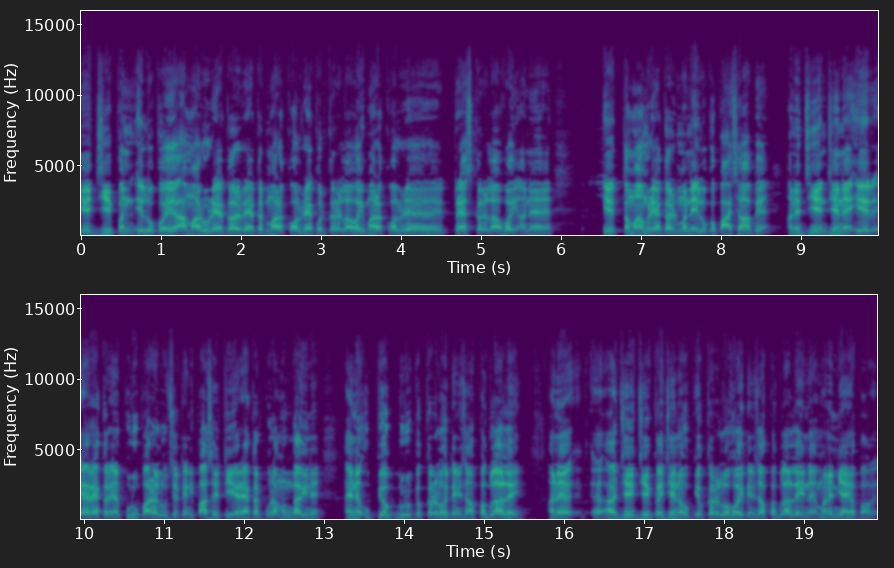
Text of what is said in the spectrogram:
કે જે પણ એ લોકોએ આ મારું રેકોર્ડ રેકોર્ડ મારા કોલ રેકોર્ડ કરેલા હોય, મારા કોલ ટ્રેસ કરેલા હોય અને એ તમામ રેકર્ડ મને એ લોકો પાછા આપે અને જે, જેને એ રેકર્ડ એને પૂરું પાડેલું છે, તેની પાસેથી એ રેકર્ડ પૂરા મંગાવીને એને ઉપયોગ, દુરુપયોગ કરેલો હોય તેની સામે પગલાં લઈ અને જે જે કંઈ, જેનો ઉપયોગ કરેલો હોય તેની સામે પગલાં લઈને મને ન્યાય અપાવે.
